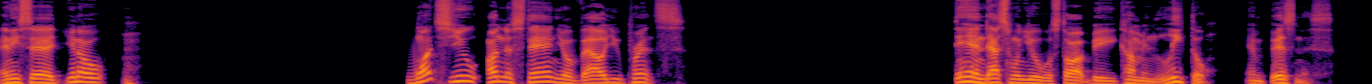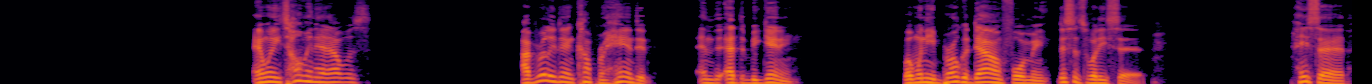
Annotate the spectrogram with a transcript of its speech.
And he said, You know, once you understand your value, Prince, then that's when you will start becoming lethal in business. And when he told me that, I was, I really didn't comprehend it and at the beginning. But when he broke it down for me, this is what he said. He said,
